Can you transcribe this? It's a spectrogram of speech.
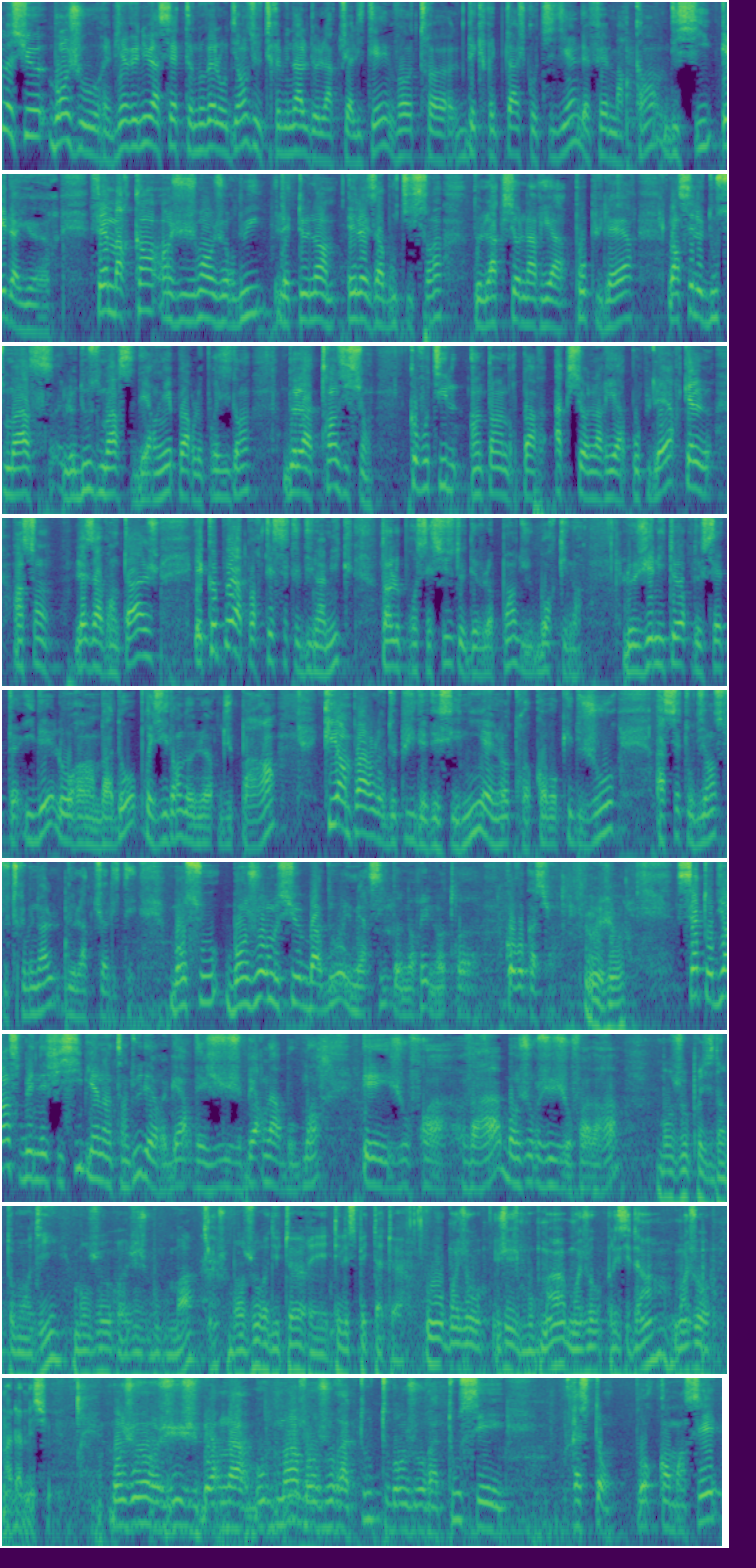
Messieurs, bonjour et bienvenue à cette nouvelle audience du tribunal de l'actualité, votre décryptage quotidien des faits marquants d'ici et d'ailleurs. Faits marquants en jugement aujourd'hui, les tenants et les aboutissants de l'actionnariat populaire lancé le 12 mars, le 12 mars dernier par le président de la transition. Que faut-il entendre par actionnariat populaire? Quels en sont les avantages? Et que peut apporter cette dynamique dans le processus de développement du Burkina? Le géniteur de cette idée, Laurent Bado, président d'honneur du parent, qui en parle depuis des décennies, est notre convoqué du jour à cette audience du tribunal de l'actualité. Bonjour, bonjour Monsieur Bado et merci d'honorer notre convocation. Bonjour. Cette audience bénéficie bien entendu des regards des juges Bernard Bougman et Geoffroy Vara. Bonjour juge Geoffroy Vara. Bonjour président Tomondi, bonjour juge Bougma, bonjour éditeurs et téléspectateurs. Oui, bonjour juge Bougma, bonjour président, bonjour madame, messieurs. Bonjour juge Bernard Bougma, bonjour. à toutes, bonjour à tous et restons pour commencer.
